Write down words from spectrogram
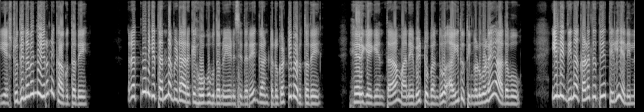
ಎಷ್ಟು ದಿನವೆಂದು ಇರಲಿಕ್ಕಾಗುತ್ತದೆ? ರತ್ನನಿಗೆ ತನ್ನ ಬಿಡಾರಕ್ಕೆ ಹೋಗುವುದನ್ನು ಎಣಿಸಿದರೆ ಗಂಟಲು ಗಟ್ಟಿ ಬರುತ್ತದೆ. ಹೆರಿಗೆಗೆ ಅಂತ ಮನೆ ಬಿಟ್ಟು ಬಂದು ಐದು ತಿಂಗಳುಗಳೇ ಆದವು. ಇಲ್ಲಿ ದಿನ ಕಳೆದದ್ದೇ ತಿಳಿಯಲಿಲ್ಲ.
